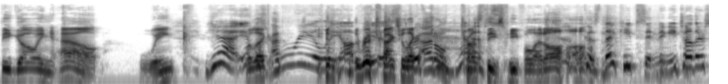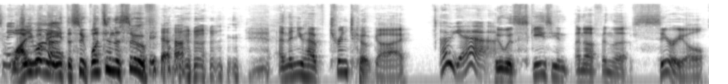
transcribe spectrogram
be going out. Wink. yeah, it But was like I, really the obvious. rich tracks are like, I don't tracks. trust these people at all. because they keep sending each other sneaky. Why do you want me to eat the soup? What's in the soup? and then you have trenchcoat guy Oh yeah, who was skeezy enough in the serial.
